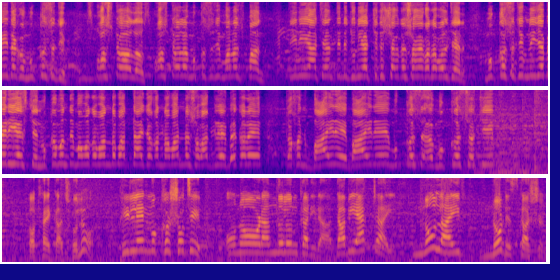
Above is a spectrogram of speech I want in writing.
এই দেখো মুখ্য সচিব। স্পষ্ট হলো স্পষ্ট হলো মুখ্য সচিব মনোজ পান্ত তিনি আছেন, তিনি জুনিয়র চিকিৎসকদের সঙ্গে কথা বলছেন। মুখ্য সচিব নিজে বেরিয়ে এসছেন। মুখ্যমন্ত্রী মমতা বন্দ্যোপাধ্যায় যখন নবান্ন সভাগৃহের ভেতরে, তখন বাইরে বাইরে মুখ্য মুখ্য সচিব। কথায় কাজ হলো, ফিরলেন মুখ্য সচিব অনর আন্দোলনকারীরা। দাবি একটাই no live no discussion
